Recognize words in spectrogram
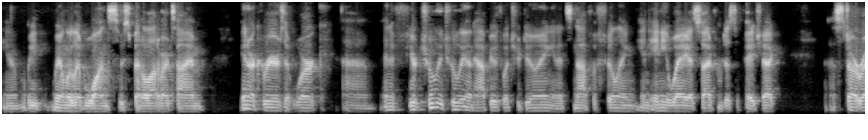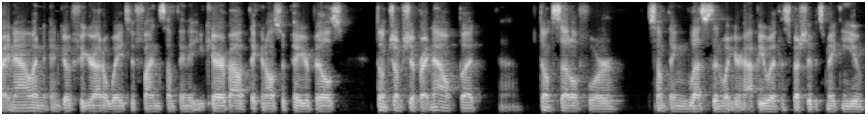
You know, we, we only live once. We spend a lot of our time in our careers at work. Um, and if you're truly, truly unhappy with what you're doing and it's not fulfilling in any way aside from just a paycheck, uh, start right now and, and go figure out a way to find something that you care about that can also pay your bills. Don't jump ship right now, but uh, don't settle for something less than what you're happy with, especially if it's making you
